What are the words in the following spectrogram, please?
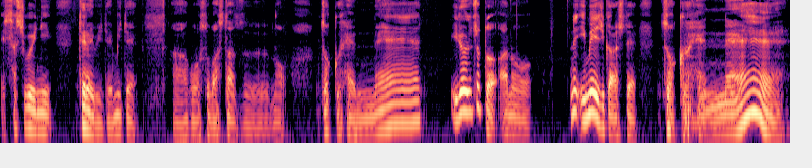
久しぶりにテレビで見て、あゴーストバスターズの続編ね。いろいろちょっとあの、ね、イメージからして、続編ね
